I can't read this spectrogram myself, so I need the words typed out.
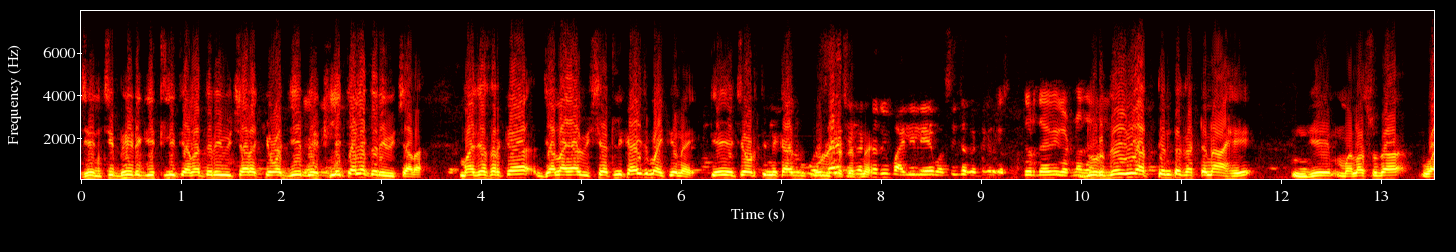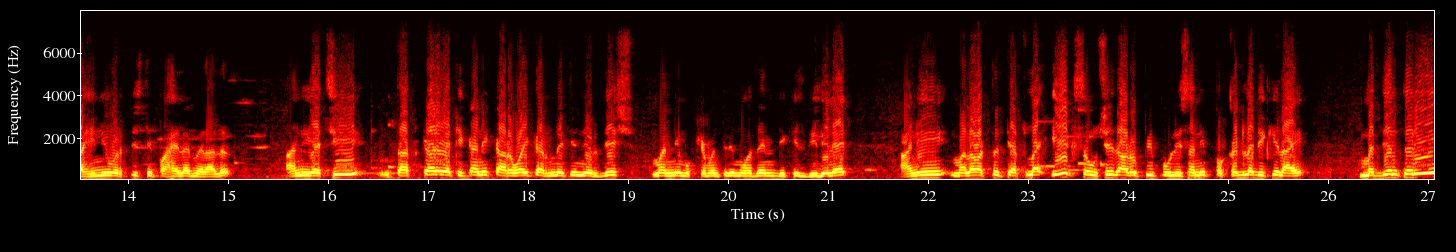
ज्यांची भेट घेतली त्याला तरी विचारा किंवा जे भेटले त्याला तरी विचारा. माझ्यासारख्या ज्याला या विषयातली काहीच माहिती नाही ते याच्यावरती मी काय बोलू शकत नाही. दुर्दैवी घटना. दुर्दैवी अत्यंत घटना आहे. म्हणजे मला सुद्धा वाहिनीवरतीच ते पाहायला मिळालं. आणि याची तात्काळ या ठिकाणी कारवाई करण्याचे निर्देश मान्य मुख्यमंत्री महोदयांनी देखील दिलेले आहेत. आणि मला वाटतं त्यातला एक संशयित आरोपी पोलिसांनी पकडला देखील आहे. मध्यंतरी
